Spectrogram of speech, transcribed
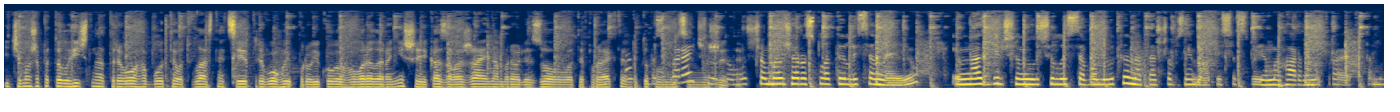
І чи може патологічна тривога бути, от власне цією тривогою, про яку ви говорили раніше, яка заважає нам реалізовувати проекти, тобто повноцінно жити? тому що ми вже розплатилися нею, і в нас більше не лишилося валюти на те, щоб займатися своїми гарними проектами.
